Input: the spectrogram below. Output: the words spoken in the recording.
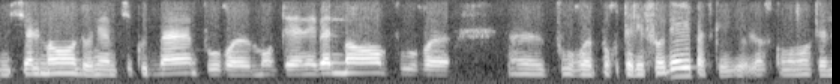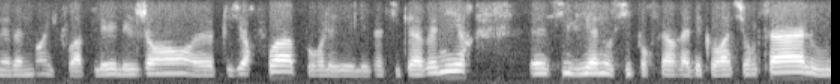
initialement donner un petit coup de main pour monter un événement, pour pour, pour téléphoner, parce que lorsqu'on monte un événement, il faut appeler les gens euh, plusieurs fois pour les, les inciter à venir. Euh, s'ils viennent aussi pour faire la décoration de salle ou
